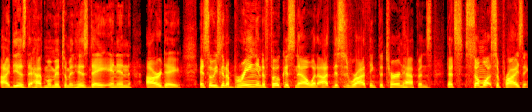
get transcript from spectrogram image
ideas that have momentum in his day and in our day. And so he's going to bring into focus now what I, this is where I think the turn happens that's somewhat surprising.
